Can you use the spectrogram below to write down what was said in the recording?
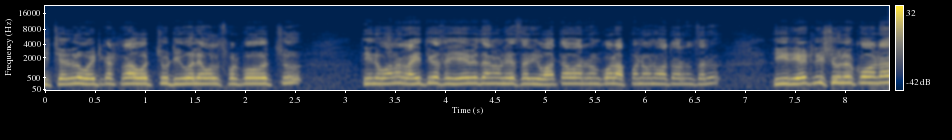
ఈ చెరువులు వైట్ కట్ రావచ్చు డివో లెవెల్స్ పడిపోవచ్చు. దీనివల్ల రైతుకి అసలు ఏ విధానం లేదు సార్. ఈ వాతావరణం కూడా అప్ అండ్ డౌన్ వాతావరణం సార్. ఈ రేట్ల ఇష్యూలు కూడా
